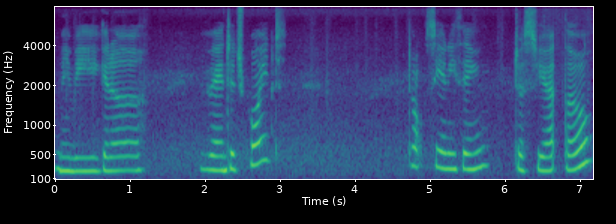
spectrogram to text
Maybe get a vantage point. Don't see anything just yet, though.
